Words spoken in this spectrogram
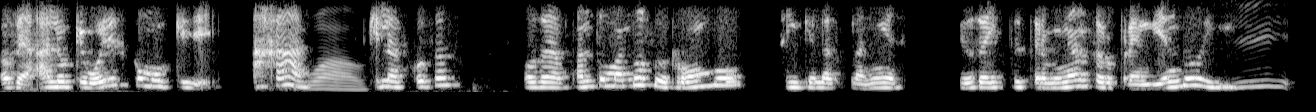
O sea, a lo que voy es como que, ajá, que las cosas, o sea, van tomando su rumbo sin que las planees. O sea, y te terminan sorprendiendo y...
